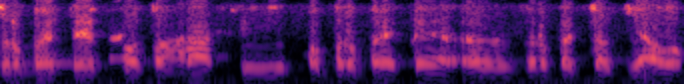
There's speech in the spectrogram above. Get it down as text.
зробити фотографії, обробити, е, зробити об'яву.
